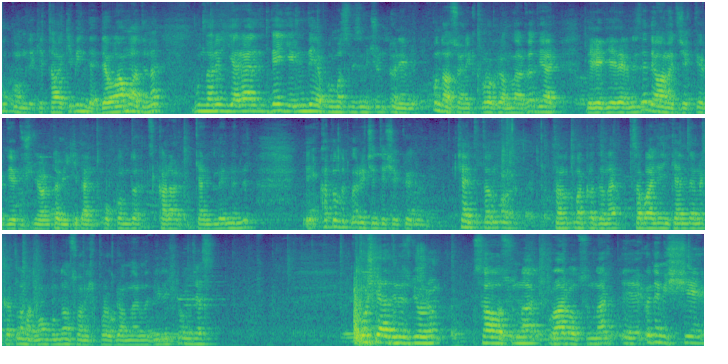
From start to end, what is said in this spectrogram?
bu konudaki takibin de devamı adına bunların yerelde yerinde yapılması bizim için önemli. Bundan sonraki programlarda diğer belediyelerimizde devam edecektir diye düşünüyorum. Tabii ki ben o konuda karar kendilerinindir. E, katıldıkları için teşekkür ediyorum. Kenti tanıma, tanıtmak adına sabahleyin kendilerine katılamadım ama bundan sonraki programlarında birlikte olacağız. Hoş geldiniz diyorum. Sağ olsunlar, var olsunlar. Ee, Ödemiş'i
